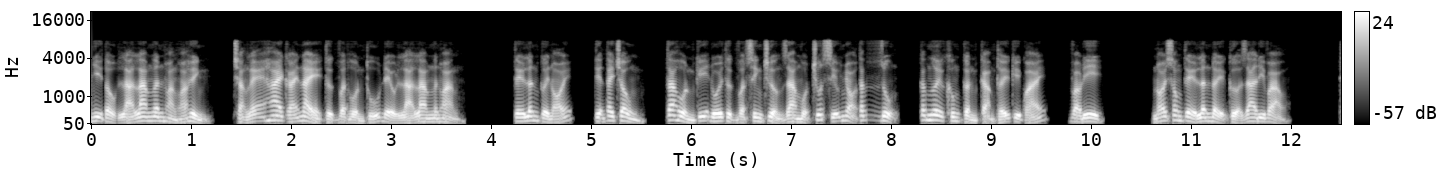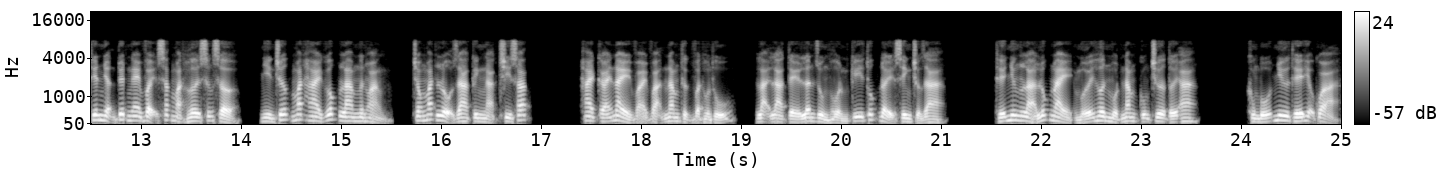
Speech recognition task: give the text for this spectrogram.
Nhị tẩu là lam ngân hoàng hóa hình, chẳng lẽ hai cái này thực vật hồn thú đều là lam ngân hoàng? Tề lân cười nói, tiện tay chồng ta hồn kỹ đối thực vật sinh trưởng ra một chút xíu nhỏ tác dụng, các ngươi không cần cảm thấy kỳ quái, vào đi. Nói xong tề lân đẩy cửa ra đi vào thiên nhận tuyết nghe vậy sắc mặt hơi sững sờ, nhìn trước mắt hai gốc lam ngân hoàng, trong mắt lộ ra kinh ngạc chi sắc. Hai cái này vài vạn năm thực vật hồn thú, lại là tề lân dùng hồn kỹ thúc đẩy sinh trưởng ra. Thế nhưng là lúc này mới hơn một năm cũng chưa tới a. Khủng bố như thế hiệu quả,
